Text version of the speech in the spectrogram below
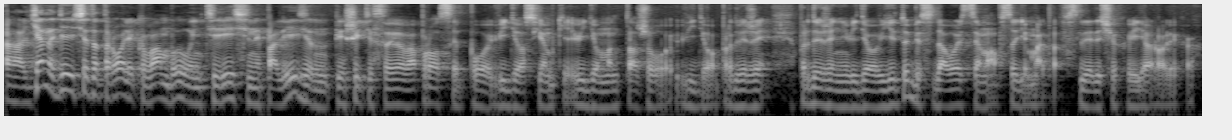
Э, я надеюсь, этот ролик вам был интересен и полезен. Пишите свои вопросы по видеосъемке, видеомонтажу, видео продвижению, продвижению видео в YouTube. С удовольствием обсудим это в следующих видеороликах.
